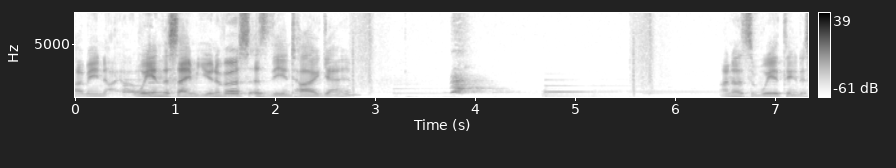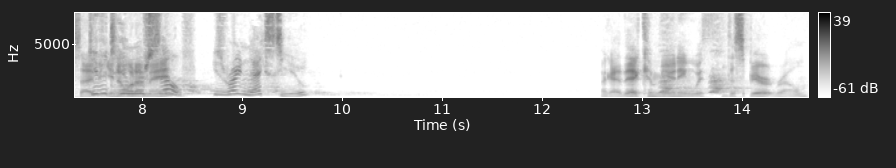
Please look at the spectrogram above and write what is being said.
I mean, are we in the same universe as the entire game? I know it's a weird thing to say, Give but you to know what yourself. He's right next to you. Okay, they're communing with the spirit realm.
